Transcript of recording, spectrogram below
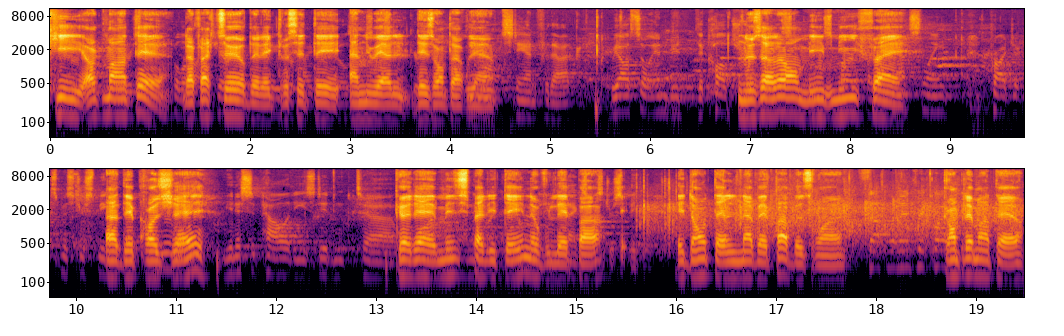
qui augmentaient la facture d'électricité annuelle des Ontariens. Nous avons mis fin à des projets que les municipalités ne voulaient pas et dont elles n'avaient pas besoin. Complémentaire.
